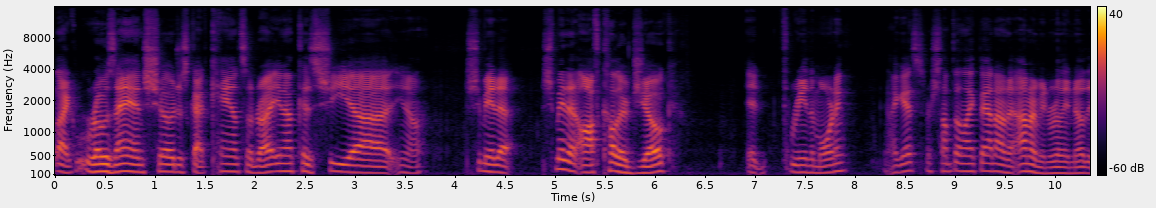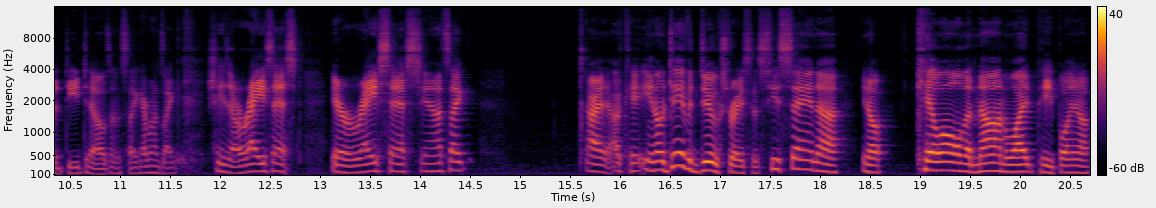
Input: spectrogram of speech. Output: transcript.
like Roseanne's show just got canceled, right? You know, because she, uh, you know, she made a she made an off-color joke at three in the morning, I guess, or something like that. I don't, I don't even really know the details, and it's like everyone's like, she's a racist. You're a racist. You know, it's like, all right, okay, you know, David Duke's racist. He's saying, uh, you know, kill all the non-white people. You know,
